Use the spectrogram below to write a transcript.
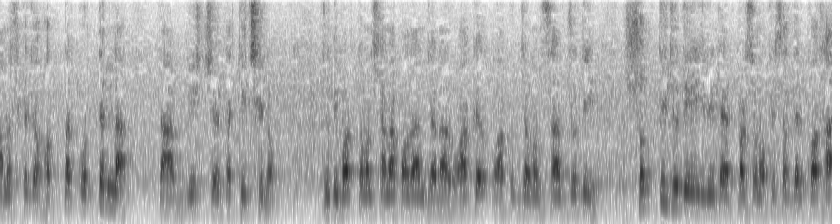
মানুষকে যে হত্যা করতেন না, তার নিশ্চয়তা কি ছিল? যদি বর্তমান সেনাপ্রধান জেনারেল ওয়াকে ওয়াকুজ্জামান স্যার যদি সত্যি যদি এই রিটায়ার্ড পার্সন অফিসারদের কথা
